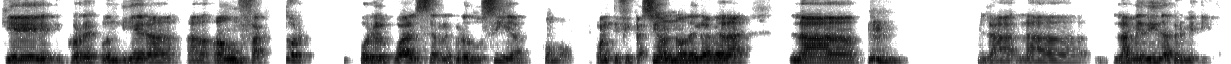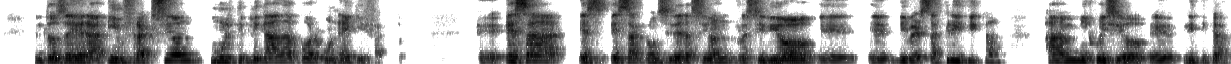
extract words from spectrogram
que correspondiera a, a, un factor por el cual se reproducía como cuantificación ¿no? de gravedad la, la, la, la medida permitida. Entonces era infracción multiplicada por un X factor. Eh, esa, es, esa consideración recibió eh, eh, diversas críticas, a mi juicio eh, críticas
